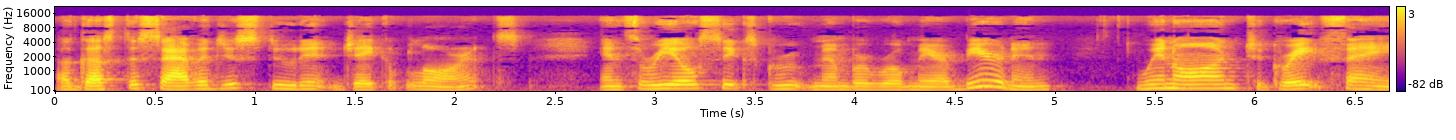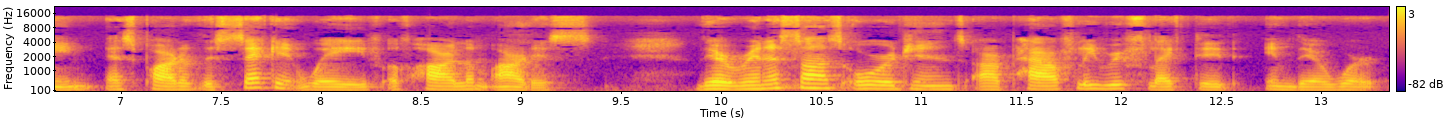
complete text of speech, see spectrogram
Augusta Savage's student Jacob Lawrence and 306 group member Romare Bearden went on to great fame as part of the second wave of Harlem artists. Their Renaissance origins are powerfully reflected in their work.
